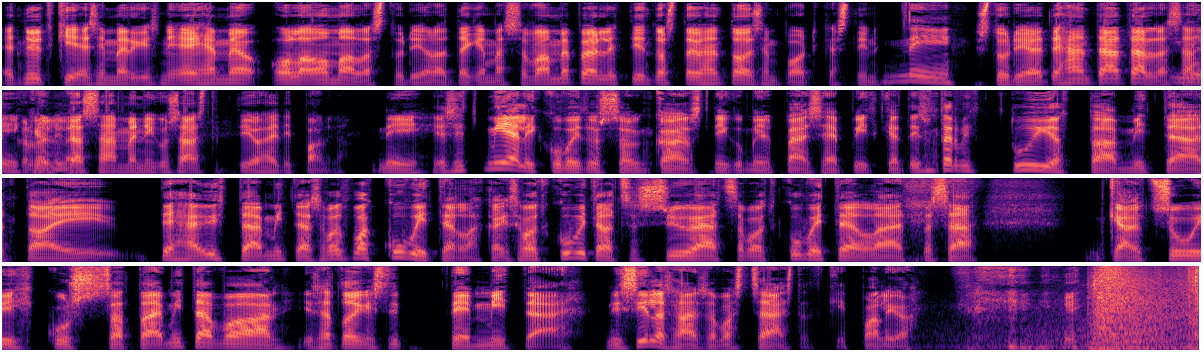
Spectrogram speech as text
että nytkin esimerkiksi, niin eihän me olla omalla studiolla tekemässä, vaan me pöllittiin tuosta yhden toisen podcastin Niin, studio ja tehdään tää tällä Niin, sähköllä. Niin, kyllä. niin tässähän me niin kuin säästettiin jo heti paljon. Niin, ja sitten mielikuvitus on myös, niin kuin, millä pääsee pitkälti. Ei sun tarvitse tuijottaa mitään tai tehdä yhtään mitään. Sä voit vaan kuvitella. Sä voit kuvitella, että sä syöt, sä voit kuvitella, että sä käyt suihkussa tai mitä vaan, ja sä et oikeasti tee mitään. Niin sillä sä vasta säästätkin paljon.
